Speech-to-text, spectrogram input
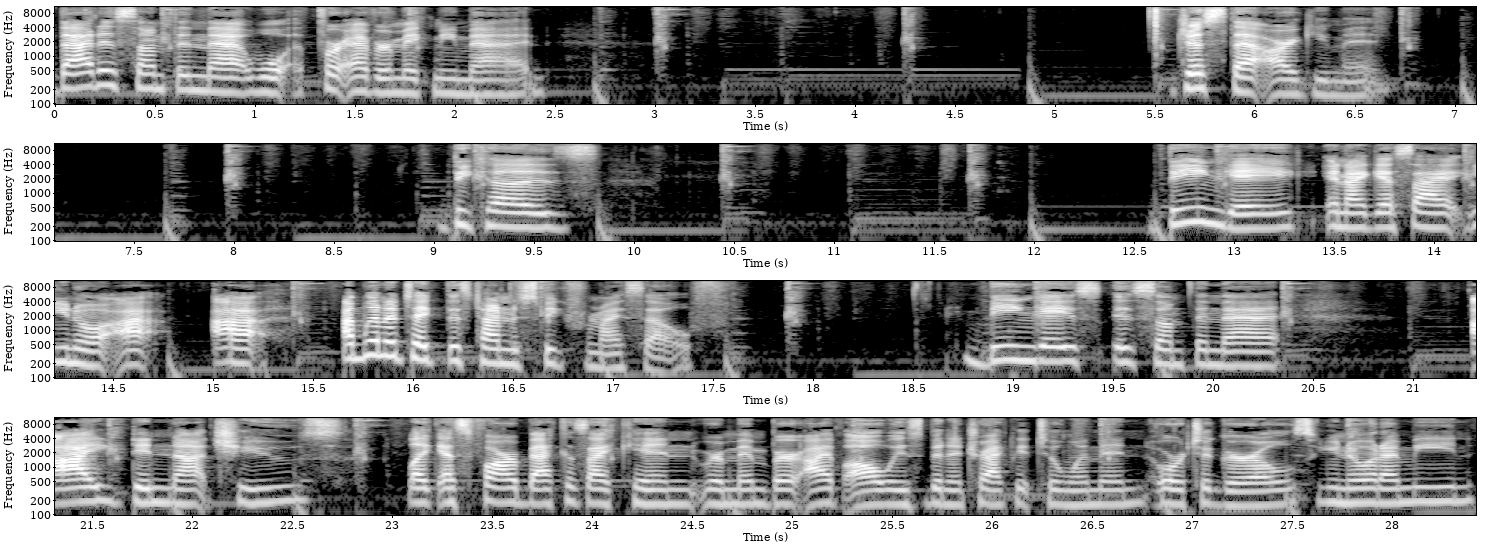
that is something that will forever make me mad. Just that argument. Because being gay and i guess i you know i i i'm gonna take this time to speak for myself. Being gay is, is something that i did not choose. Like as far back as I can remember, I've always been attracted to women or to girls. You know what I mean?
